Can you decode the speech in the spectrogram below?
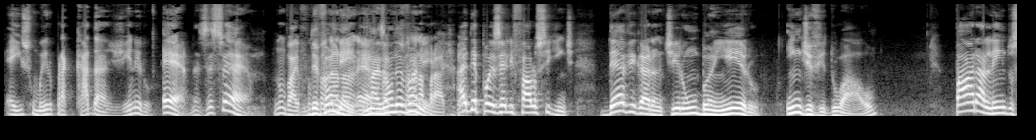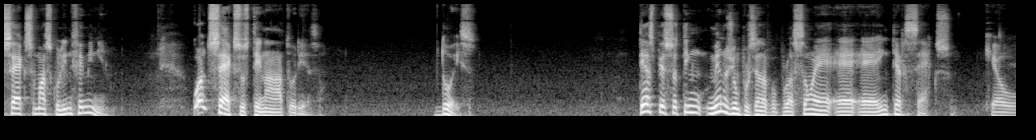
É isso, um banheiro para cada gênero? É, mas isso é Não vai funcionar devaneio, na, mas é um devaneio. na prática. Aí depois ele fala o seguinte: deve garantir um banheiro individual para além do sexo masculino e feminino. Quantos sexos tem na natureza? Dois. Tem as pessoas, tem menos de 1% da população é, é, é intersexo. Que é o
